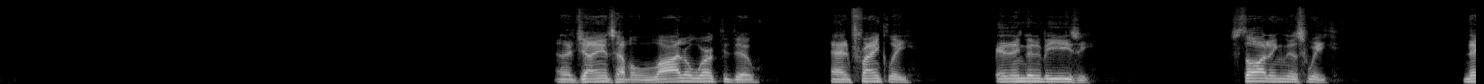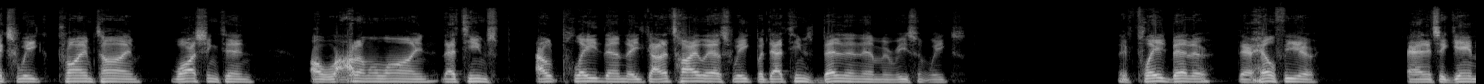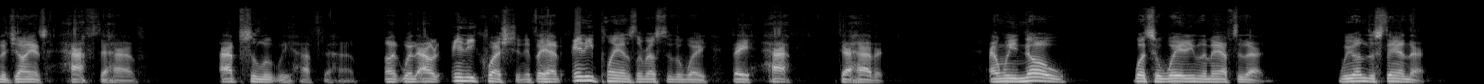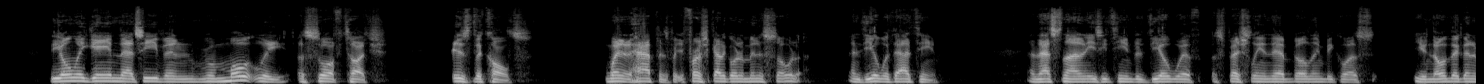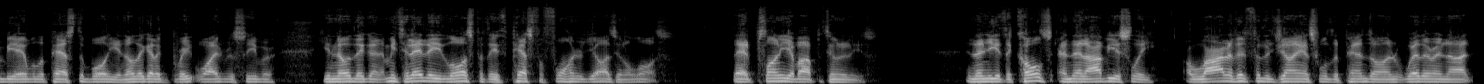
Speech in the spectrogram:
And the Giants have a lot of work to do. And frankly, it ain't going to be easy. Starting this week. Next week, prime time, Washington, a lot on the line. That team's outplayed them. They got a tie last week, but that team's better than them in recent weeks. They've played better, they're healthier, and it's a game the Giants have to have. Absolutely have to have. Uh, without any question. If they have any plans the rest of the way, they have to have it. And we know what's awaiting them after that. We understand that. The only game that's even remotely a soft touch is the Colts when it happens. But you first got to go to Minnesota and deal with that team. And that's not an easy team to deal with, especially in their building, because you know they're going to be able to pass the ball. You know they got a great wide receiver. You know they're going to, I mean, today they lost, but they passed for 400 yards in a loss. They had plenty of opportunities. And then you get the Colts, and then obviously a lot of it for the Giants will depend on whether or not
